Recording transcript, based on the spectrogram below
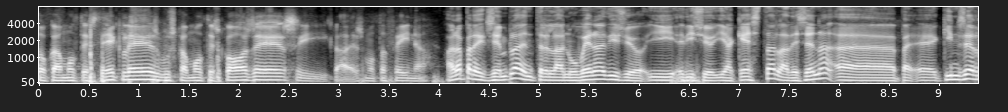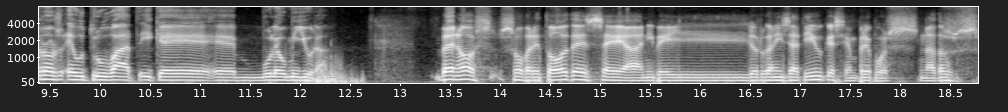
tocar moltes tecles, buscar moltes coses i, clar, és molta feina. Ara, per exemple, entre la novena edició i, edició i aquesta, la desena, eh, eh, quins errors heu trobat i que eh, voleu millorar? Bé, no, sobretot és eh, a nivell organitzatiu que sempre pues, nosaltres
